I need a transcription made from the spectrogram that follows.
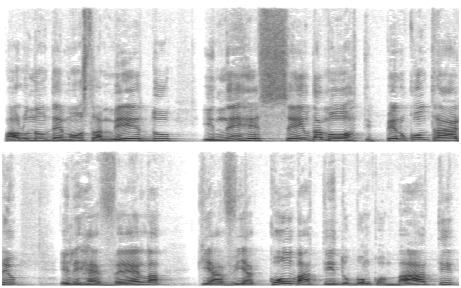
Paulo não demonstra medo e nem receio da morte. Pelo contrário, ele revela que havia combatido o bom combate,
